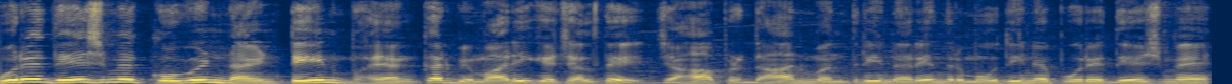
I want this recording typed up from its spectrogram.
पूरे देश में कोविड 19 भयंकर बीमारी के चलते, जहाँ प्रधानमंत्री नरेंद्र मोदी ने पूरे देश में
